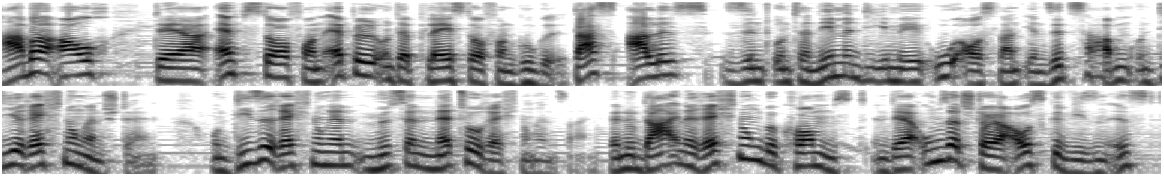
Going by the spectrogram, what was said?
Aber auch der App Store von Apple und der Play Store von Google. Das alles sind Unternehmen, die im EU-Ausland ihren Sitz haben und die Rechnungen stellen. Und diese Rechnungen müssen Nettorechnungen sein. Wenn du da eine Rechnung bekommst, in der Umsatzsteuer ausgewiesen ist,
